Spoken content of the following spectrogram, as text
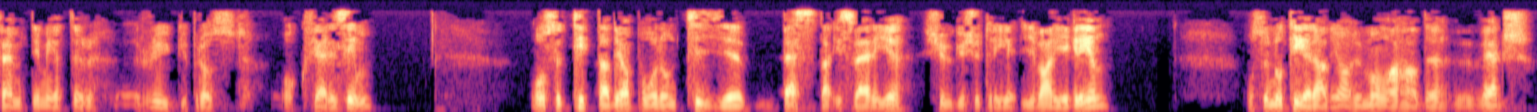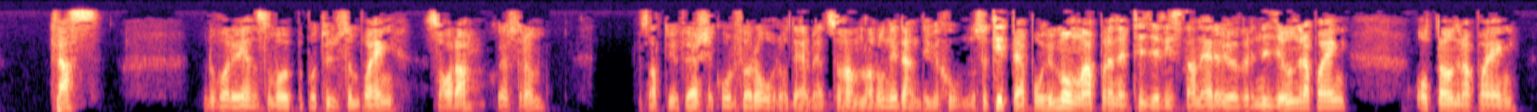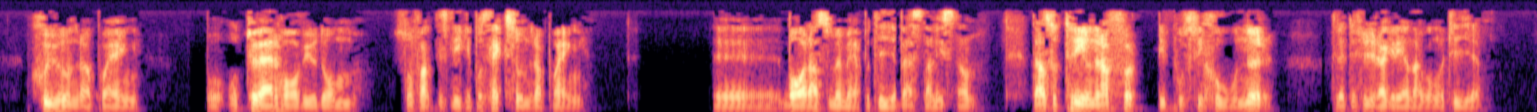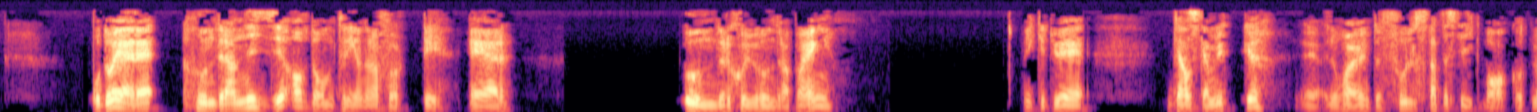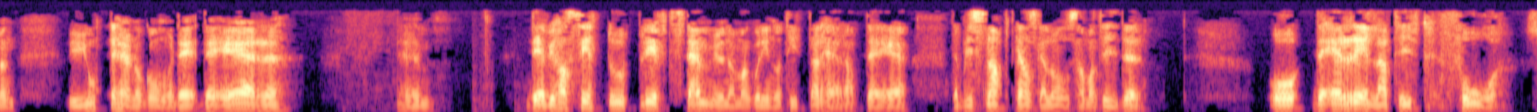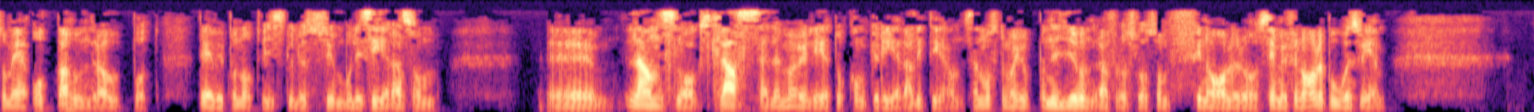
50 meter rygg, bröst och fjärilsim. Och så tittade jag på de tio bästa i Sverige 2023 i varje gren. Och så noterade jag hur många hade världsklass. Och då var det en som var uppe på tusen poäng, Sara Sjöström. Satte ju ett världsrekord förra året och därmed så hamnar hon i den divisionen. Och så tittar jag på hur många på den här 10-listan är det över 900 poäng, 800 poäng, 700 poäng och, och tyvärr har vi ju de som faktiskt ligger på 600 poäng eh, bara som är med på 10 bästa listan. Det är alltså 340 positioner, 34 grenar gånger 10. Och då är det 109 av de 340 är under 700 poäng. Vilket ju är ganska mycket. Eh, nu har jag ju inte full statistik bakåt men vi har gjort det här några gånger. Det, det är ehm, det vi har sett och upplevt stämmer ju när man går in och tittar här att det är det blir snabbt ganska långsamma tider. Och det är relativt få som är 800 uppåt. Det vi på något vis skulle symbolisera som eh, landslagsklass eller möjlighet att konkurrera lite grann. Sen måste man ju upp på 900 för att slå som finaler och semifinaler på OS-VM.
